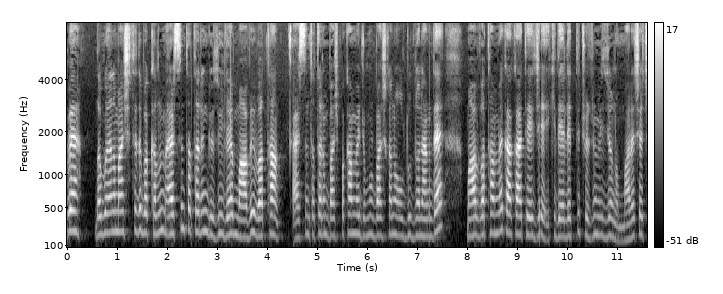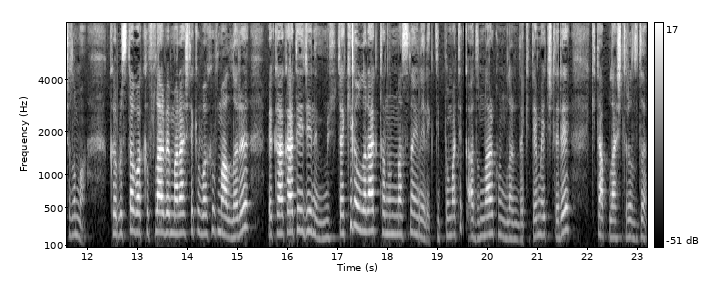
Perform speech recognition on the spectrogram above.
Ve Dagoyan'a manşete de bakalım. Ersin Tatar'ın gözüyle Mavi Vatan. Ersin Tatar'ın başbakan ve cumhurbaşkanı olduğu dönemde Mavi Vatan ve KKTC iki devletli çözüm vizyonu, Maraş açılımı, Kıbrıs'ta vakıflar ve Maraş'taki vakıf malları ve KKTC'nin müstakil olarak tanınmasına yönelik diplomatik adımlar konularındaki demeçleri kitaplaştırıldı.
